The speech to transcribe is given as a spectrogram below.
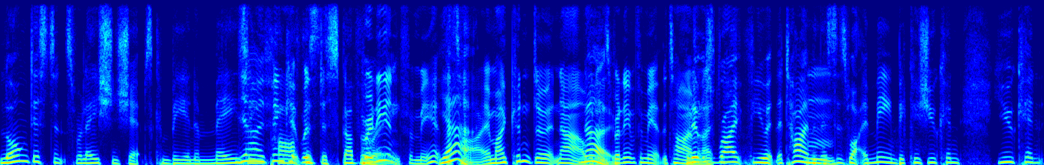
long distance relationships can be an amazing yeah, I think it was discovery. Brilliant for me at Yeah. the time. I couldn't do it now. But it was brilliant for me at the time. But it was I- right for you at the time, and this Mm. is what I mean because you can you can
